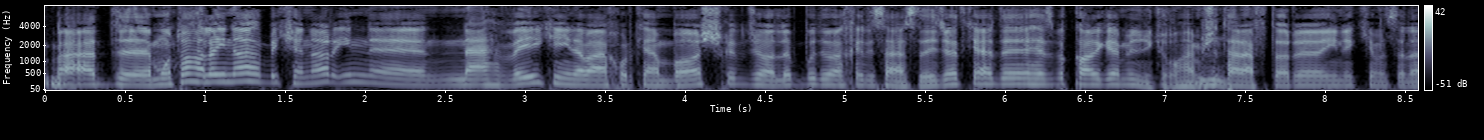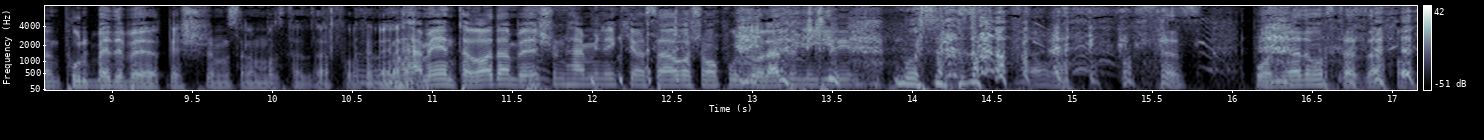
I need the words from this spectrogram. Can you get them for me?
بعد منتها حالا اینا به کنار این اه، نحوهی که اینا برخورد کردن باش خیلی جالب بوده و خیلی سرسده ایجاد کرده. حزب کارگر می‌دونی که خب همیشه. طرفدار اینه که مثلا پول بده به قشر مثلا مستضعف و فلان. همه انتقادم بهشون همینه که مثلا آقا شما پول دولت رو می‌گیرین. مستضعف. مستض- بنیاد مستضعفان. آره.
